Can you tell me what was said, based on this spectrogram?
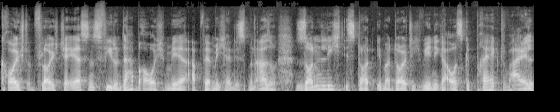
kreucht und fleucht ja erstens viel und da brauche ich mehr Abwehrmechanismen. Also Sonnenlicht ist dort immer deutlich weniger ausgeprägt, weil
